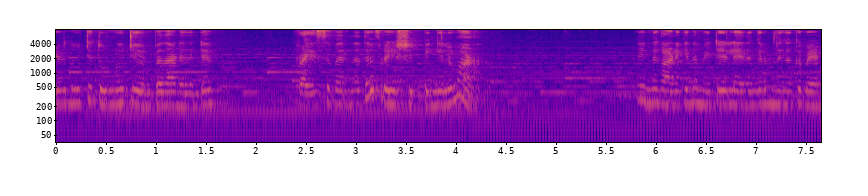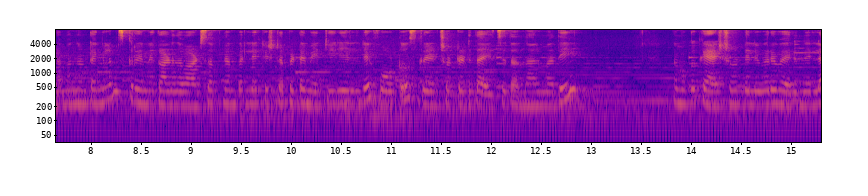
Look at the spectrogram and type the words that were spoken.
എഴുന്നൂറ്റി തൊണ്ണൂറ്റി ഒൻപതാണ് ഇതിന്റെ പ്രൈസ് വരുന്നത്. ഫ്രീ ഷിപ്പിങ്ങിലുമാണ് ഇന്ന് കാണിക്കുന്ന മെറ്റീരിയൽ ഏതെങ്കിലും നിങ്ങൾക്ക് വേണമെന്നുണ്ടെങ്കിലും സ്ക്രീനിൽ കാണുന്ന വാട്സാപ്പ് നമ്പറിലേക്ക് ഇഷ്ടപ്പെട്ട മെറ്റീരിയലിന്റെ ഫോട്ടോ സ്ക്രീൻഷോട്ട് എടുത്ത് അയച്ചു തന്നാൽ മതി. നമുക്ക് ക്യാഷ് ഓൺ ഡെലിവറി വരുന്നില്ല.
